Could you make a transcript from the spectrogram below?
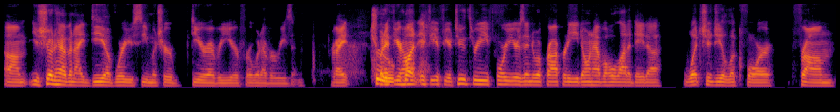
um, you should have an idea of where you see mature deer every year for whatever reason, right? True. But if you're hunt, if you, if you're two, three, four years into a property, you don't have a whole lot of data. What should you look for from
